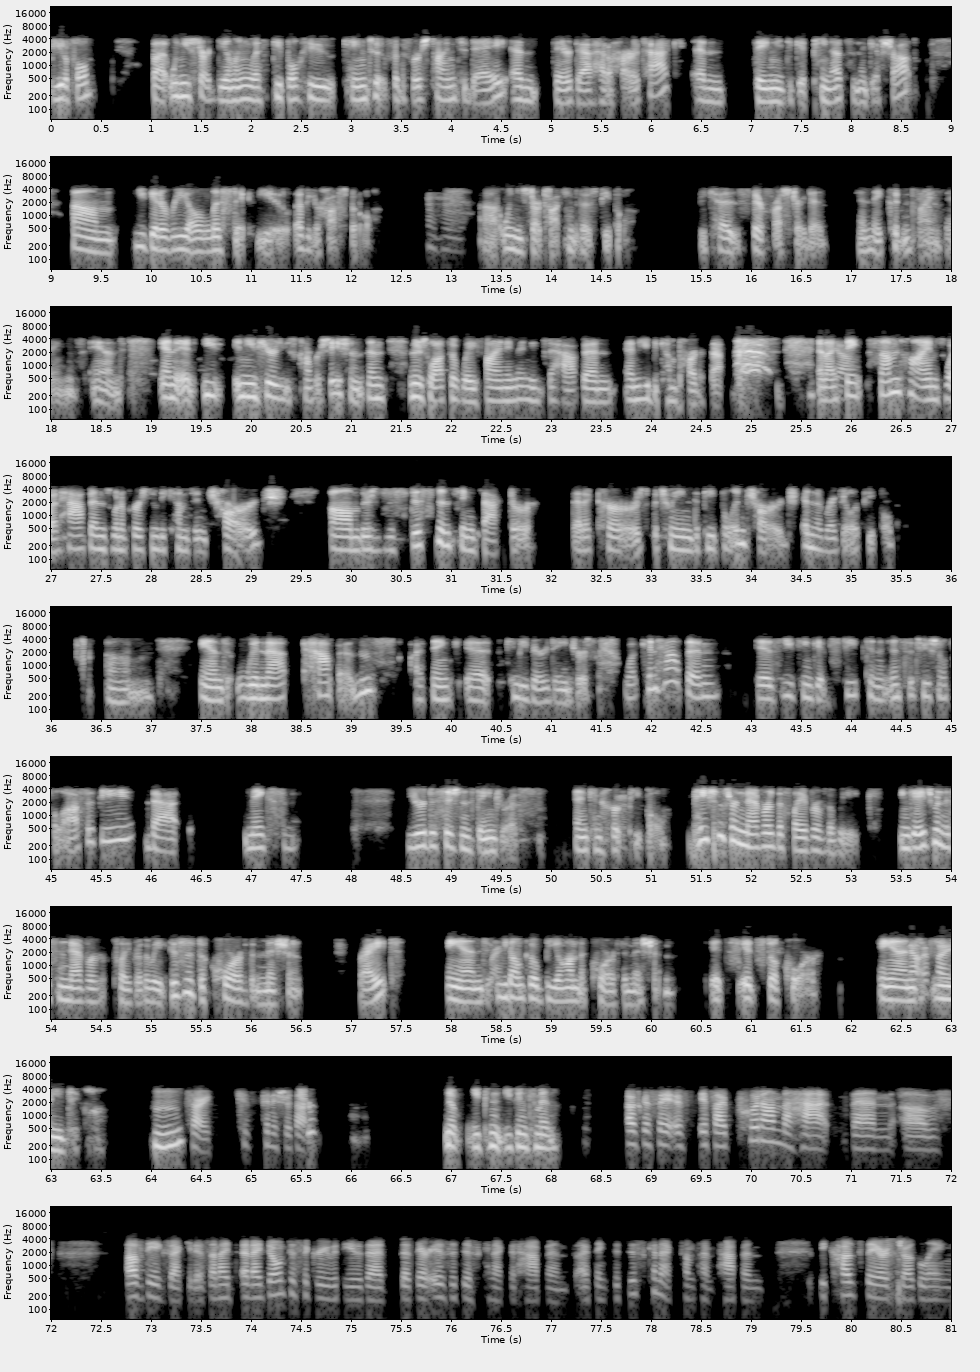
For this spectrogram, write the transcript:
beautiful. But when you start dealing with people who came to it for the first time today and their dad had a heart attack and they need to get peanuts in the gift shop, um, you get a realistic view of your hospital mm-hmm. uh, when you start talking to those people because they're frustrated and they couldn't find things and and it, you and you hear these conversations and, and there's lots of wayfinding that needs to happen and you become part of that and yeah. i think sometimes what happens when a person becomes in charge um, there's this distancing factor that occurs between the people in charge and the regular people um, and when that happens i think it can be very dangerous what can happen is you can get steeped in an institutional philosophy that makes your decisions dangerous and can hurt people. Patients are never the flavor of the week. Engagement is never flavor of the week. This is the core of the mission, right? And right. we don't go beyond the core of the mission. It's it's still core, and you I, need to. Hmm? Sorry, finish your thought. Sure. No, you can you can come in. I was gonna say if if I put on the hat then of of the executives. And I and I don't disagree with you that that there is a disconnect that happens. I think the disconnect sometimes happens because they are juggling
